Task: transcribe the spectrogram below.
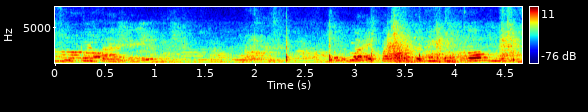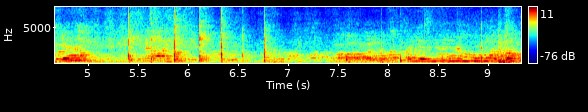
Super dahil. Diba, ipanagaling ko. Medyan. Ayaw niya nang bumaba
